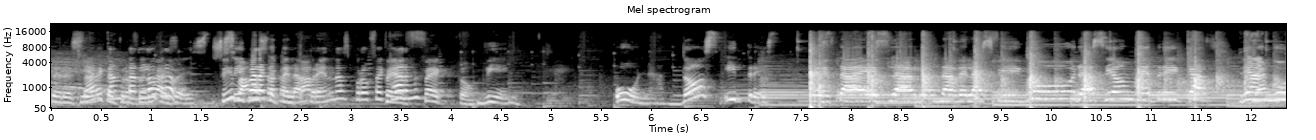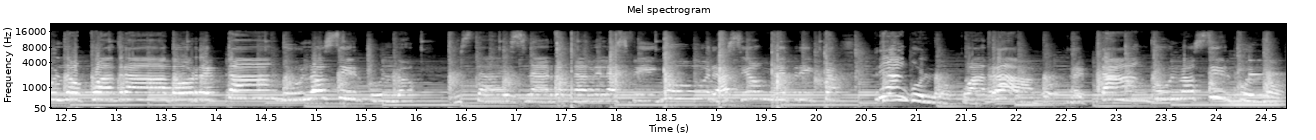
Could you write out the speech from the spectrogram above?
interesante! ¿Quiere cantarla profe otra vez? Sí, Sí, para que te la aprendas, profe Carmen. Perfecto. Bien. Una, dos y tres. Esta es la ronda de las figuras geométricas. Triángulo, cuadrado, rectángulo, círculo. Esta es la ronda de las figuras geométricas. Triángulo, cuadrado, rectángulo, círculo.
